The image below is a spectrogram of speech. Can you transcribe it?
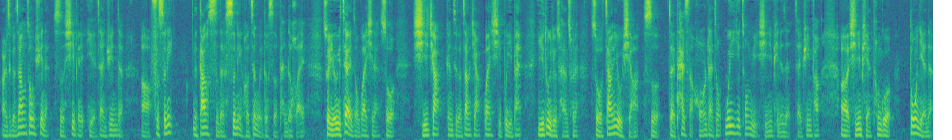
而这个张宗逊呢是西北野战军的啊副司令。那当时的司令和政委都是彭德怀，所以由于这样一种关系呢，说习家跟这个张家关系不一般，一度就传出来说张幼霞是在太子党红二代中唯一忠于习近平的人，在军方，呃，习近平通过多年的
